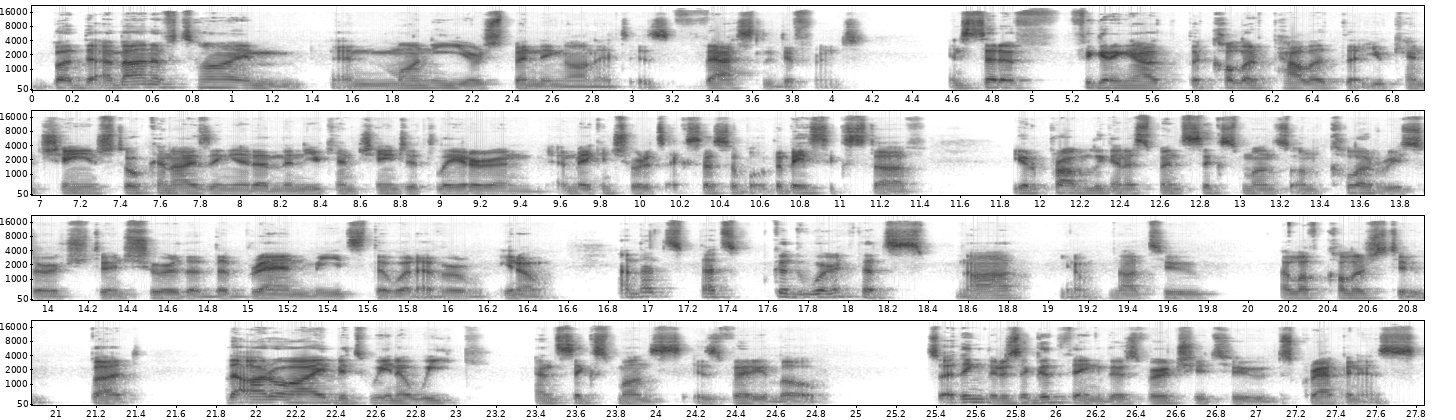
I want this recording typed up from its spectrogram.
But the amount of time and money you're spending on it is vastly different instead of figuring out the color palette that you can change, tokenizing it, and then you can change it later and, and making sure it's accessible, the basic stuff, you're probably going to spend six months on color research to ensure that the brand meets the whatever, you know, and that's that's good work. That's not, you know, not too I love colors too. But the ROI between a week and six months is very low. So I think there's a good thing. There's virtue to scrappiness.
